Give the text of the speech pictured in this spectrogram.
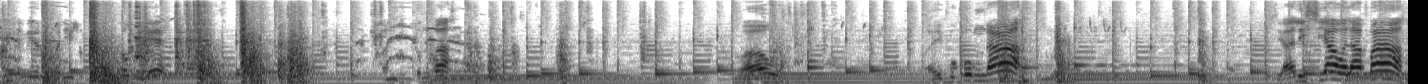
ay meron pa dito pandugtong eh. Pandugtong pa. Wow. Ay bubong na. Si Alicia wala pa.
